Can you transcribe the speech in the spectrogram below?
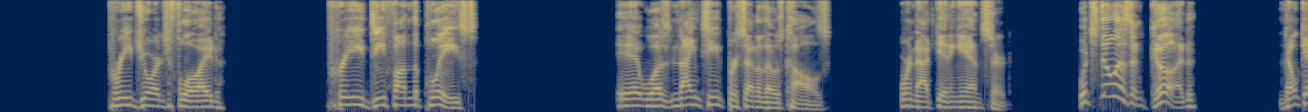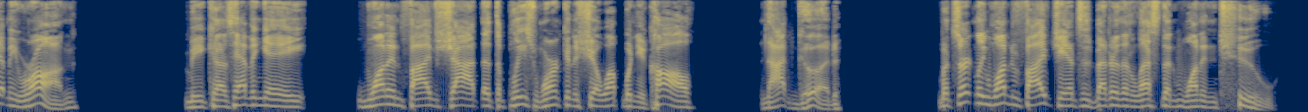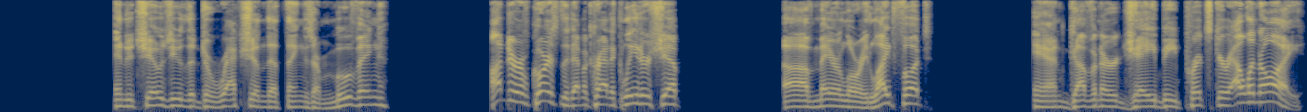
pre George Floyd, pre defund the police, it was 19% of those calls were not getting answered, which still isn't good. Don't get me wrong, because having a one in five shot that the police weren't going to show up when you call, not good. But certainly one in five chance is better than less than one in two. And it shows you the direction that things are moving. Under, of course, the Democratic leadership of Mayor Lori Lightfoot and Governor J.B. Pritzker, Illinois.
